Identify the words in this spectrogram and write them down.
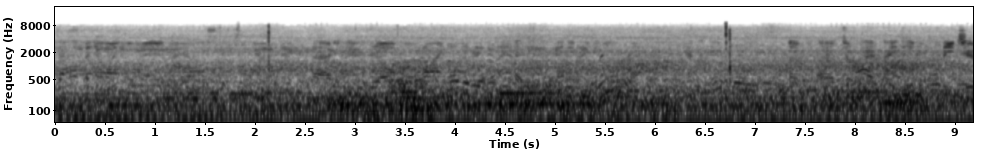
stopping along the way across the pond, uh, if you will, flying over the Atlantic. And in Greenland, in April Of, of July of 1942,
